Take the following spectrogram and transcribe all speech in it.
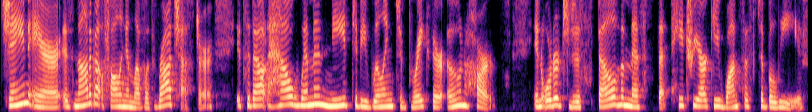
Jane Eyre is not about falling in love with Rochester. It's about how women need to be willing to break their own hearts in order to dispel the myths that patriarchy wants us to believe,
